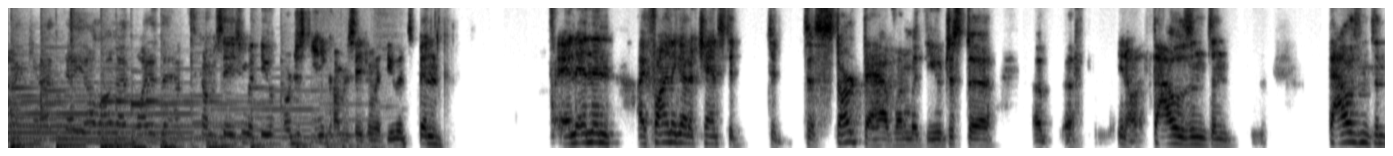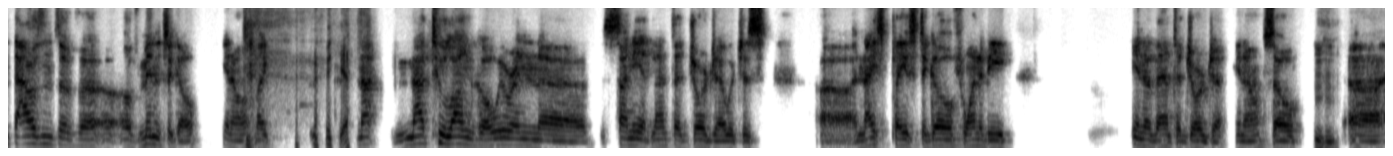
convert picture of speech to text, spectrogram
I cannot tell you how long I've wanted to have this conversation with you or just any conversation with you. It's been and and then I finally got a chance to to to start to have one with you. Just a, a, a you know thousands and thousands and thousands of uh, of minutes ago. You know, like yes. not not too long ago, we were in uh, sunny Atlanta, Georgia, which is uh, a nice place to go if you want to be in Atlanta, Georgia. You know, so mm-hmm. uh,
